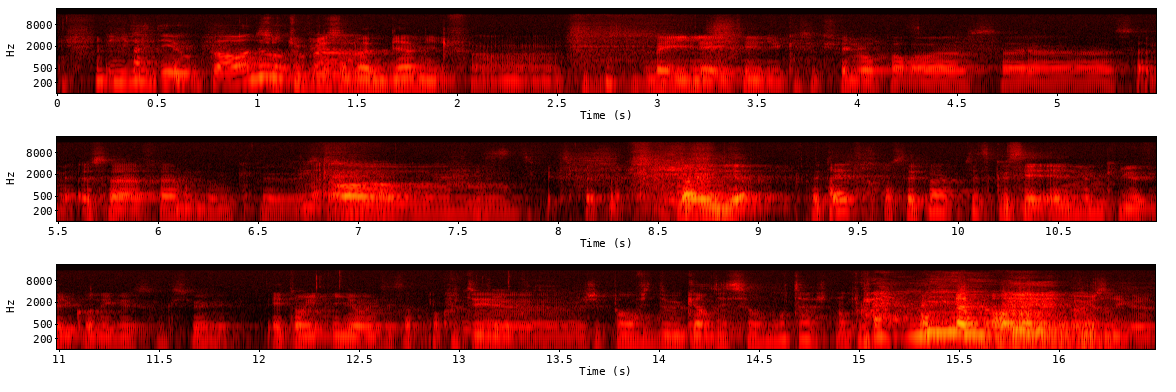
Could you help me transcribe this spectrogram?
une vidéo porno. Surtout que lui, ça doit être bien mille. Enfin, Bah, il a été éduqué sexuellement par euh, sa, sa, mère- sa femme, donc. euh, Oh. Non, mais dire, peut-être, on sait pas. Peut-être que c'est elle-même qui lui a fait le cours d'éducation sexuelle, étant ayant été sa propre. Écoutez, euh, j'ai pas envie de garder ça au montage non plus. Non, non, Non, je rigole.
